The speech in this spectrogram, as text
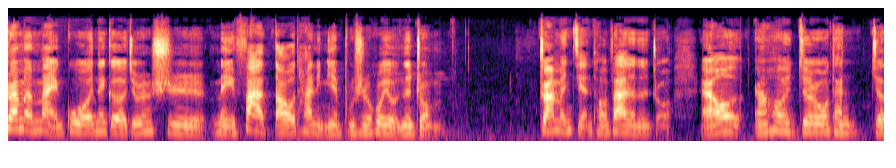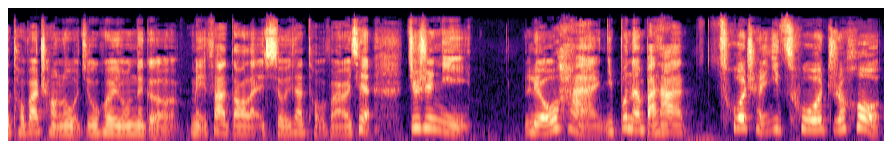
专门买过那个就是美发刀，它里面不是会有那种专门剪头发的那种，然后然后就是我感觉头发长了，我就会用那个美发刀来修一下头发，而且就是你刘海，你不能把它搓成一撮之后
